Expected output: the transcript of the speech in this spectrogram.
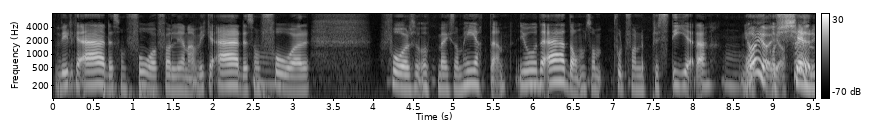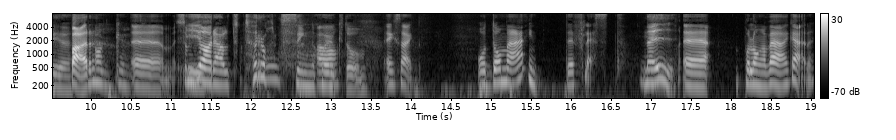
Vilka är det som får följarna? Vilka är det som Mm. får får som uppmärksamheten? Jo, det är de som fortfarande presterar Mm. Ja, ja, och ja, det ju. kämpar. Gud. ehm, Som i- gör allt trots sin Ja. sjukdom. Exakt. Och de är inte flest. Nej. Eh, på långa vägar.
